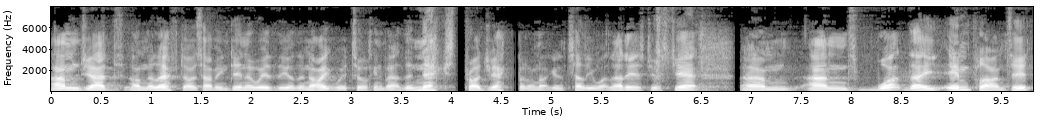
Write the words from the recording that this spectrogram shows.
Amjad on the left, I was having dinner with the other night. We're talking about the next project, but I'm not going to tell you what that is just yet. Um, and what they implanted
